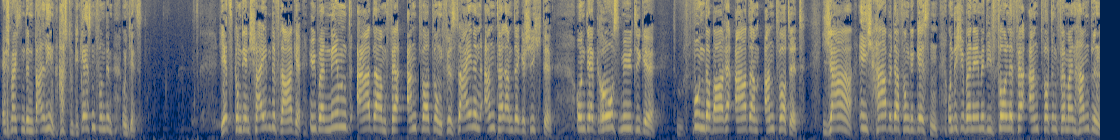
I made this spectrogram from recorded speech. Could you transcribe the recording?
er schmeißt ihm den Ball hin. Hast du gegessen von dem? Und jetzt? Jetzt kommt die entscheidende Frage. Übernimmt Adam Verantwortung für seinen Anteil an der Geschichte? Und der großmütige, wunderbare Adam antwortet, ja, ich habe davon gegessen und ich übernehme die volle Verantwortung für mein Handeln.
